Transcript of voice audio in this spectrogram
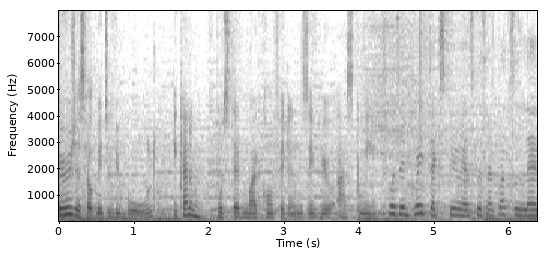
Cafe Rouge has helped me to be bold. It kind of boosted my confidence, if you ask me. It was a great experience because I got to learn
